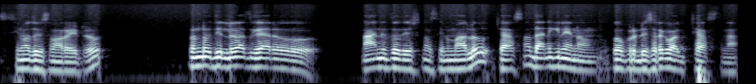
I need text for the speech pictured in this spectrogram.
Cinema చూసిన రైటరు. రెండో దిల్రాజ్ గారు నానితో తీసిన సినిమాలు చేస్తున్నా. దానికి నేను కో ప్రొడ్యూసర్గా వర్క్ చేస్తున్నా.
